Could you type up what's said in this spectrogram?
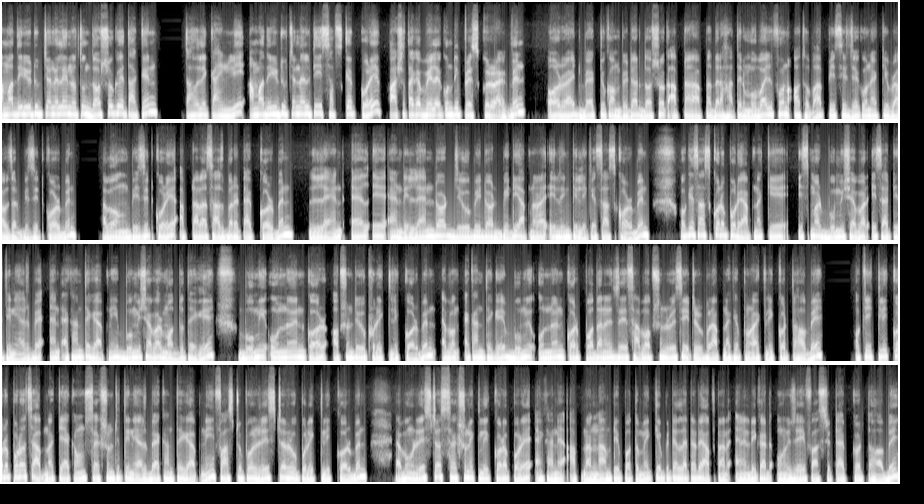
আমাদের ইউটিউব চ্যানেলে নতুন দর্শক হয়ে থাকেন, তাহলে কাইন্ডলি আমাদের ইউটিউব চ্যানেলটি সাবস্ক্রাইব করে পাশে থাকা বেল আইকনটি প্রেস করে রাখবেন। অলরাইট ব্যাক টু কম্পিউটার দর্শক, আপনারা আপনাদের হাতের মোবাইল ফোন অথবা পিসি যে কোনো একটি ব্রাউজার ভিজিট করবেন এবং ভিজিট করে আপনারা সার্চবারে টাইপ করবেন। Land L A and land dot GOB dot BD আপনারা এই লিঙ্কটি লিখে সার্চ করবেন। ওকে সার্চ করার পরে আপনাকে স্মার্ট ভূমি সেবার এই সাইটটিতে নিয়ে আসবে। অ্যান্ড এখান থেকে আপনি ভূমি সেবার মধ্য থেকে ভূমি উন্নয়ন কর অপশনটির উপরে ক্লিক করবেন এবং এখান থেকে ভূমি উন্নয়ন কর প্রদানের যে সাব অপশন রয়েছে, এটির উপর আপনাকে পুনরায় ক্লিক করতে হবে। ওকে ক্লিক করার পর হচ্ছে আপনাকে অ্যাকাউন্ট সেকশনটিতে নিয়ে আসবে। এখান থেকে আপনি ফার্স্ট অফ অল রেজিস্টারের উপরে ক্লিক করবেন এবং রেজিস্টার সেকশনে ক্লিক করার পরে এখানে আপনার নামটি প্রথমে ক্যাপিটাল লেটারে আপনার এনআইডি কার্ড অনুযায়ী ফার্স্টে টাইপ করতে হবে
